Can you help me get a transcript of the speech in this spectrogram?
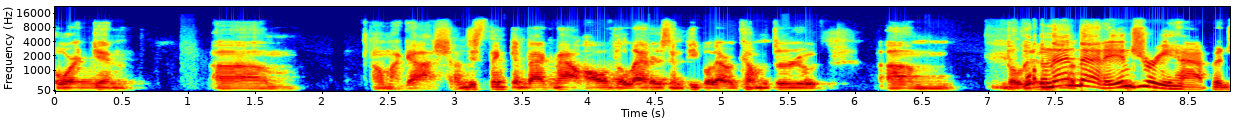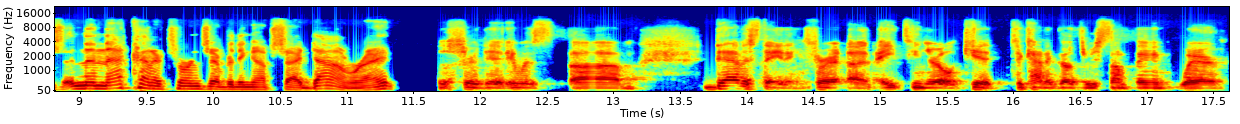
Oregon. Um, oh my gosh, I'm just thinking back now, all the letters and people that were coming through. Um, the well, and then that injury happens, and then that kind of turns everything upside down, right? It sure did. It was um, devastating for an 18 year old kid to kind of go through something where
